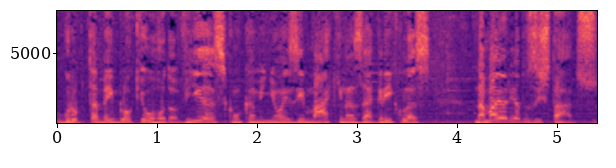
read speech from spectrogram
O grupo também bloqueou rodovias com caminhões e máquinas agrícolas na maioria dos estados.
